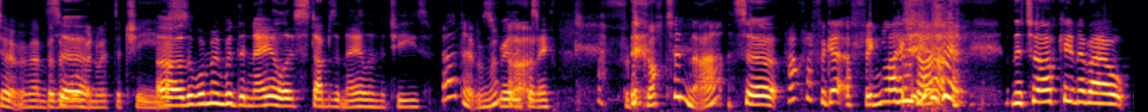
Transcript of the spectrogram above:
Don't remember So- the woman with the cheese. Oh, the woman with the nail who stabs a nail in the cheese. I don't remember. It's really that. funny. I've forgotten that. So How could I forget a thing like that? they're talking about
